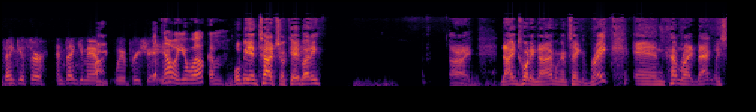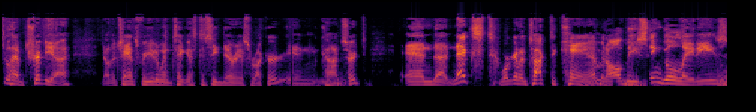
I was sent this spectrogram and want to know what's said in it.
Thank you, sir. And thank you, ma'am. Right. We appreciate it. No, you're welcome. We'll be in touch. Okay, buddy? All right. 929, we're going to take a break and come right back. We still have trivia. Another chance for you to win tickets to see Darius Rucker in concert. And uh, next, we're going to talk to Kam and all the single ladies,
